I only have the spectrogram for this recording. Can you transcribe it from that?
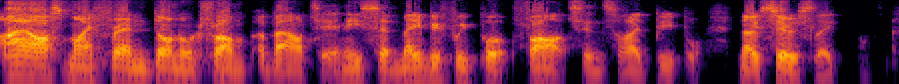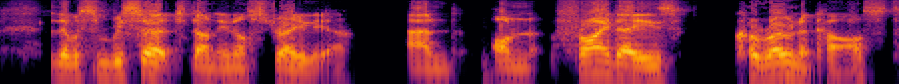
I asked my friend Donald Trump about it, and he said maybe if we put farts inside people. No, seriously. There was some research done in Australia, and on Friday's CoronaCast,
